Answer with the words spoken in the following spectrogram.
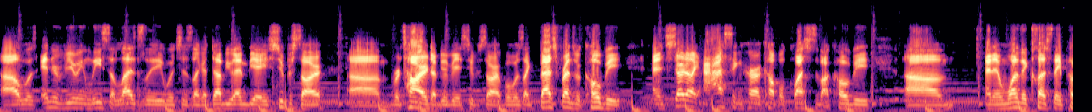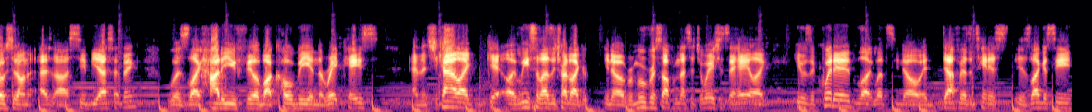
uh, was interviewing Lisa Leslie, which is like a WNBA superstar, um, retired WNBA superstar, but was like best friends with Kobe, and started like asking her a couple questions about Kobe. Um, and then one of the clips they posted on uh, CBS, I think, was like, "How do you feel about Kobe and the rape case?" And then she kind of like get like Lisa Leslie tried to like you know remove herself from that situation, say, "Hey, like he was acquitted, like let's you know it definitely doesn't taint his, his legacy."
